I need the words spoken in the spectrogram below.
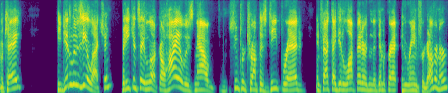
Okay. He did lose the election, but he can say, look, Ohio is now super Trump is deep red. In fact, I did a lot better than the Democrat who ran for governor.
